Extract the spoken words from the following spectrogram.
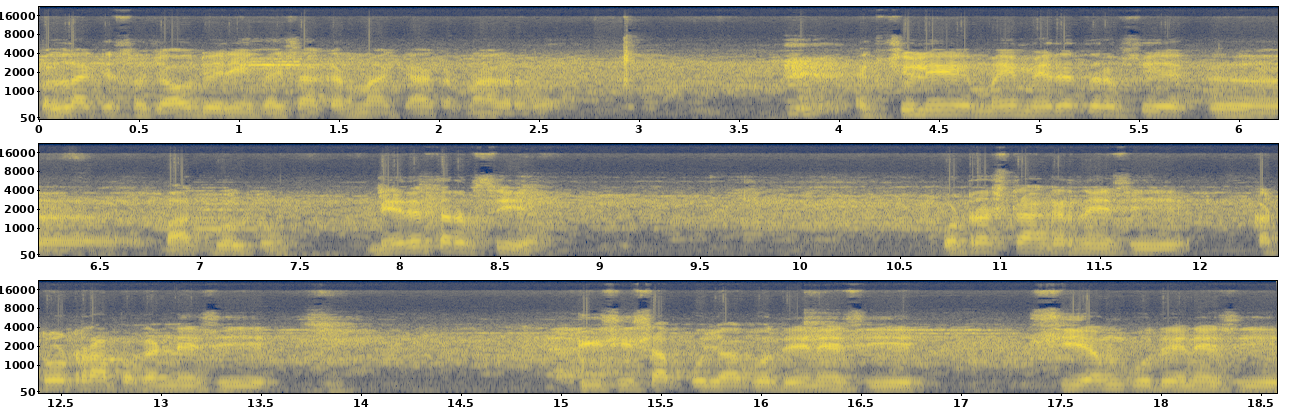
बल्ला के सुझाव दे रही हैं, कैसा करना, क्या करना, अगर वो एक्चुअली मैं मेरे तरफ़ से एक बात बोलता हूँ। मेरे तरफ़ से है। प्रोटेस्टां करने से, कटोटरा पकड़ने से डीसी साहब को जाको देने से सीएम को देने से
